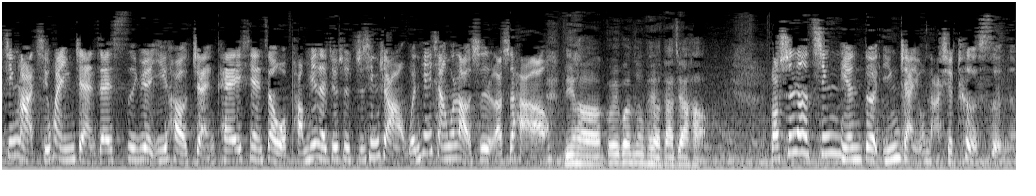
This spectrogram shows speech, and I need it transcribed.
金马奇幻影展在四月一号展开，现在在我旁边的就是执行长文天祥文老师，老师好。你好，各位观众朋友，大家好。老师呢，今年的影展有哪些特色呢？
